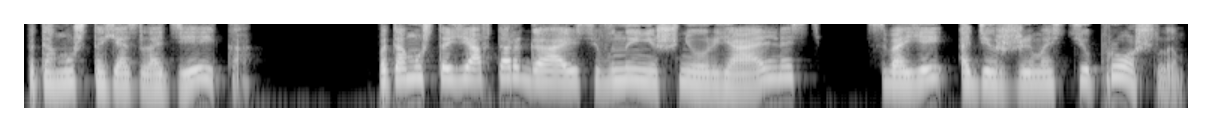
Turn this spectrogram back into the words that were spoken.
Потому что я злодейка. Потому что я вторгаюсь в нынешнюю реальность своей одержимостью прошлым.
